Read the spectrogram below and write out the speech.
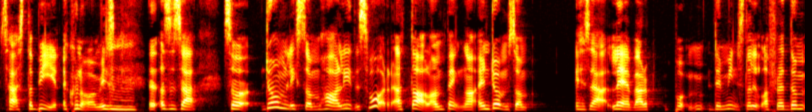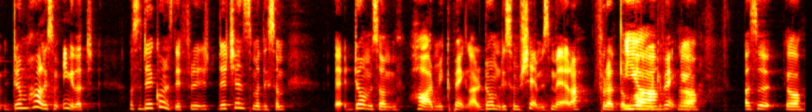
så här, stabil ekonomisk, Mm. alltså så, här, så de liksom har lite svårare att tala om pengar än de som är så här, lever på det minsta lilla för att de, de har liksom inget att, alltså det är konstigt för det, känns som att liksom eh, de som har mycket pengar, de liksom skäms mera för att de Ja, har mycket pengar. ja. Alltså, Ja,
